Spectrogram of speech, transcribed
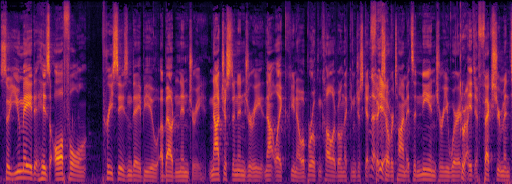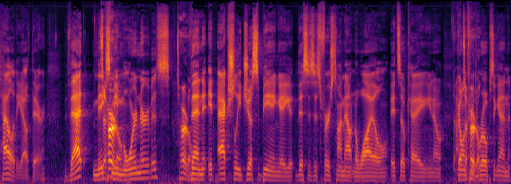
so you made his awful preseason debut about an injury, not just an injury, not like, you know, a broken collarbone that can just get No, fixed yeah. over time. It's a knee injury where it, it affects your mentality out there. That makes me more nervous It's a hurdle. than it actually just being a this is his first time out in a while. It's okay, you know, That's going through the ropes again.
